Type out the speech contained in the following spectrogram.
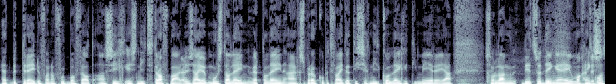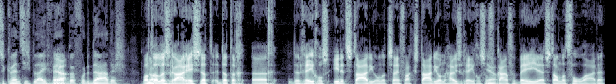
het betreden van een voetbalveld aan zich is niet strafbaar. Nee. Dus hij moest alleen, werd alleen aangesproken op het feit dat hij zich niet kon legitimeren. Ja, zolang dit soort dingen helemaal geen is- consequenties blijven Ja. hebben voor de daders. Wat Ja. wel eens raar is, dat, dat er eh, de regels in het stadion, dat zijn vaak stadionhuisregels of Ja. KNVB eh, standaardvoorwaarden,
